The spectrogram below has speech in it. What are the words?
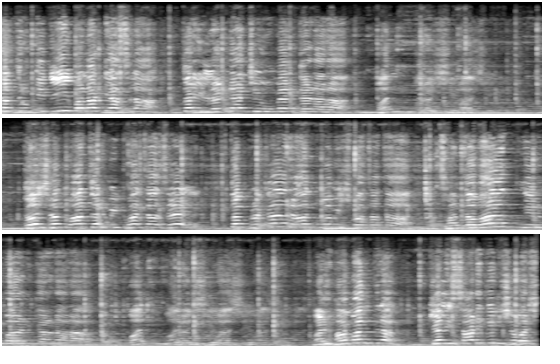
शत्रू किती बलाढ्य असला तरी लढण्याची उमेद देणारा मंत्र शिवाजी. दहशतवाद जर मिटवायचा असेल तर प्रकार आत्मविश्वासाचा झंझावात निर्माण करणारा मंत्र शिवाजी आणि हा मंत्र गेली साडेतीनशे वर्ष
